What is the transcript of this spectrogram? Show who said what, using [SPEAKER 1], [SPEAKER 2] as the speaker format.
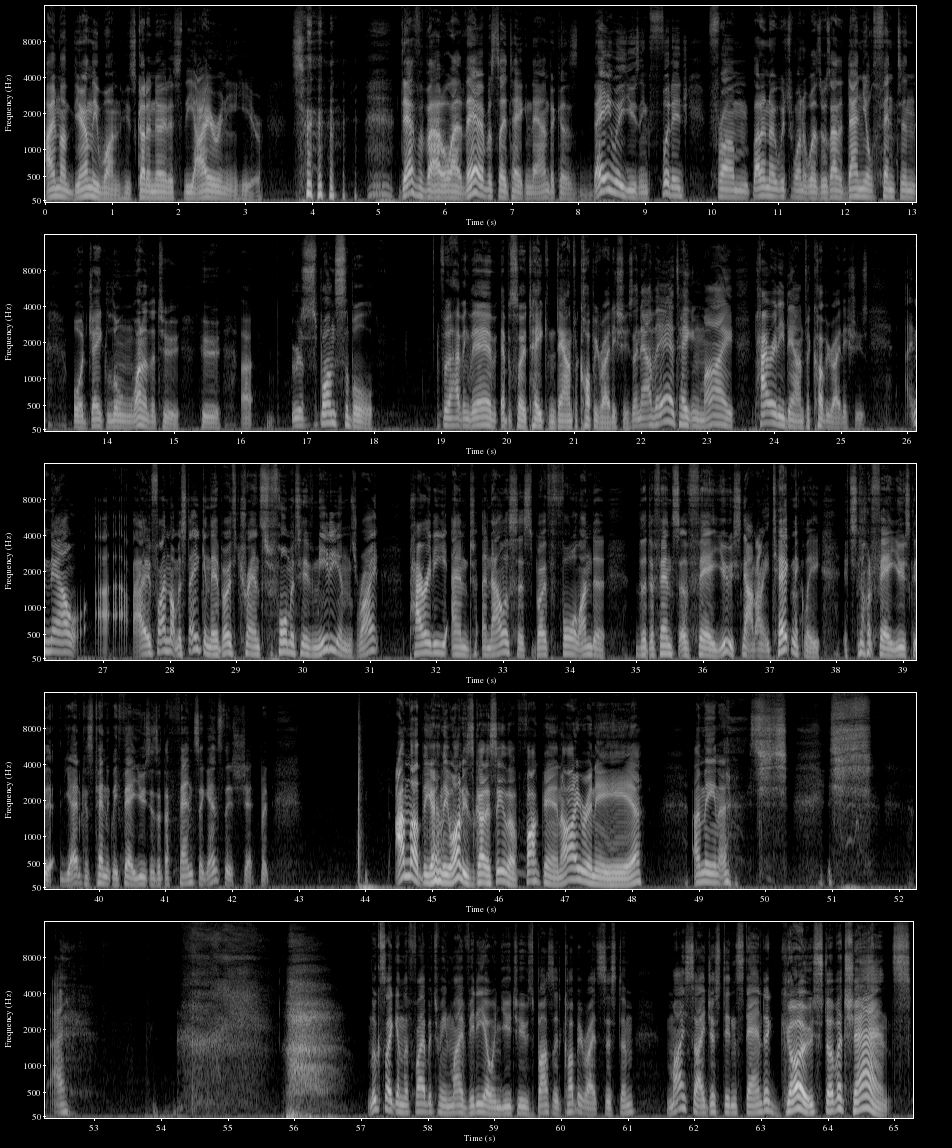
[SPEAKER 1] I'm not the only one who's got to notice the irony here. Death Battle had their episode taken down because they were using footage from I don't know which one it was. It was either Daniel Fenton or Jake Long, one of the two, who are responsible for having their episode taken down for copyright issues, and now they're taking my parody down for copyright issues. Now, if I'm not mistaken, they're both transformative mediums, right? Parody and analysis both fall under the defense of fair use. Now, I mean, technically, it's not fair use yet, because technically, fair use is a defense against this shit, but. I'm not the only one who's got to see the fucking irony here. I mean, shh, I. Looks like in the fight between my video and YouTube's busted copyright system, my side just didn't stand a ghost of a chance.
